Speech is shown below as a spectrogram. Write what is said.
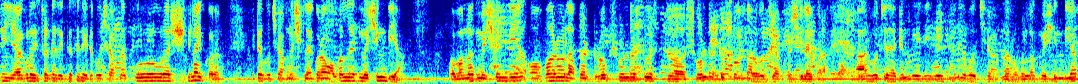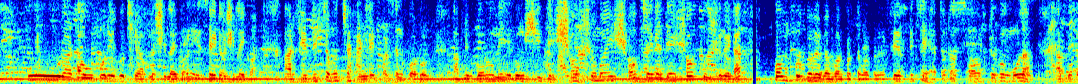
যে ইয়াগুলো স্টাইলটা দেখতেছেন, এটা হচ্ছে আপনার পুরো সেলাই করা। এটা হচ্ছে আপনার সেলাই করা ওভারলাইট মেশিন দিয়া। ওভারলক মেশিন দিয়ে ওভারঅল আপনার drop shoulder to shoulder to shoulder হচ্ছে আপনার সেলাই করা। আর হচ্ছে দেখেন, এই যে এইখানে হচ্ছে আপনার ওভারলক মেশিন দিয়ে পুরাটা উপরে হচ্ছে আপনার সেলাই করা, এই সাইডেও সেলাই করা। আর ফেব্রিক্সটা হচ্ছে হান্ড্রেড পার্সেন্ট কটন আপনি গরমে এবং শীতে সব সময় সব জায়গাতে, সব পজিশনে এটা কমফোর্ট ভাবে ব্যবহার করতে পারবেন। ফেব্রিক্সটা এতটা সফট এবং মোলাম আপনাকে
